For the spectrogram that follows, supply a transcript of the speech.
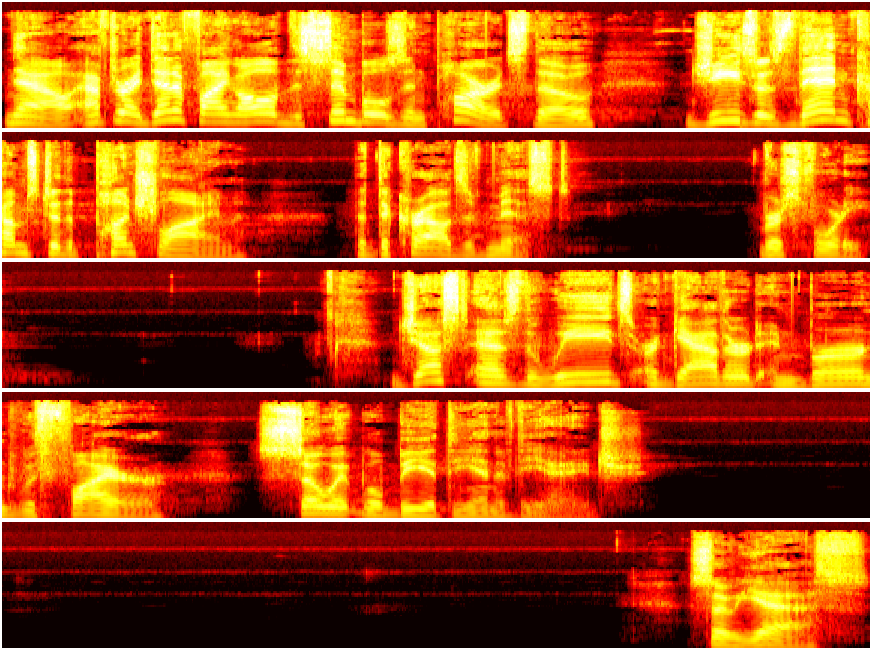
Now, after identifying all of the symbols and parts, though, Jesus then comes to the punchline that the crowds have missed. Verse 40. Just as the weeds are gathered and burned with fire, so it will be at the end of the age. So, yes,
